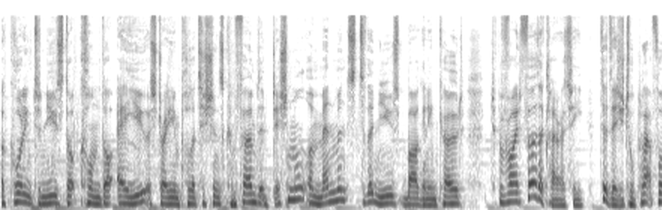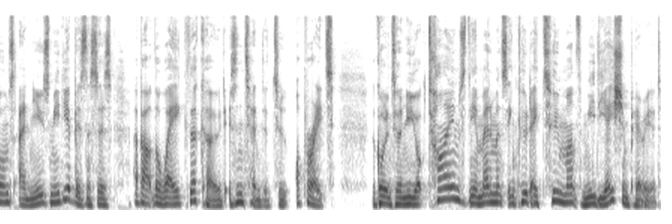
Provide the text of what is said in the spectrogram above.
According to news.com.au, Australian politicians confirmed additional amendments to the news bargaining code to provide further clarity to digital platforms and news media businesses about the way the code is intended to operate. According to the New York Times, the amendments include a two month mediation period,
